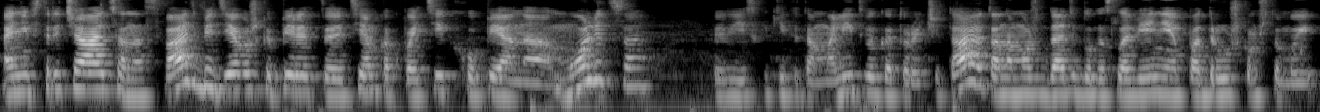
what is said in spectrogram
Они встречаются на свадьбе, девушка перед тем, как пойти к хупе, она молится, есть какие-то там молитвы, которые читают, она может дать благословение подружкам, чтобы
